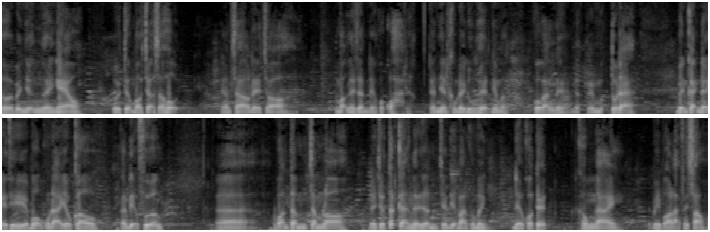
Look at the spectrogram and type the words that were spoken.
đối với những người nghèo, đối tượng bảo trợ xã hội làm sao để cho mọi người dân đều có quả được. Tất nhiên không đầy đủ hết nhưng mà cố gắng để được cái mức tối đa. Bên cạnh đấy thì Bộ cũng đã yêu cầu các địa phương à, quan tâm chăm lo để cho tất cả người dân trên địa bàn của mình đều có Tết, không ai bị bỏ lại phía sau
